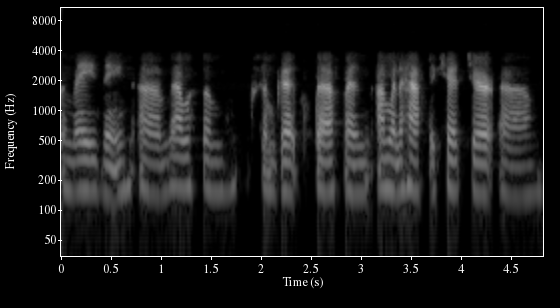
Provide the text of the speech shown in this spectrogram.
amazing. Um, that was some some good stuff, and I'm gonna have to catch your um,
